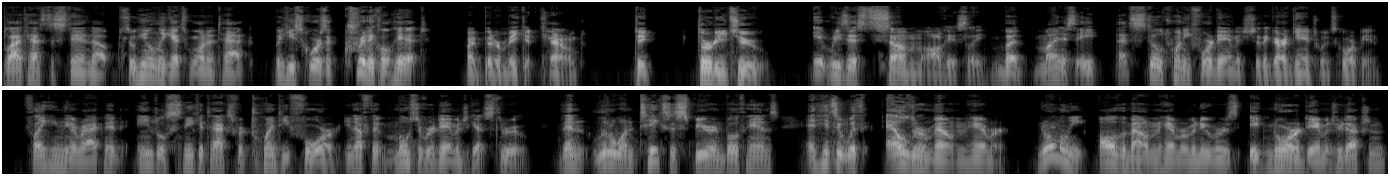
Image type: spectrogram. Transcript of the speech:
Black has to stand up, so he only gets one attack, but he scores a critical hit. I'd better make it count. Take 32. It resists some, obviously, but minus 8, that's still 24 damage to the gargantuan scorpion. Flanking the arachnid, Angel sneak attacks for 24, enough that most of her damage gets through. Then Little One takes a spear in both hands and hits it with Elder Mountain Hammer. Normally, all the Mountain Hammer maneuvers ignore damage reduction,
